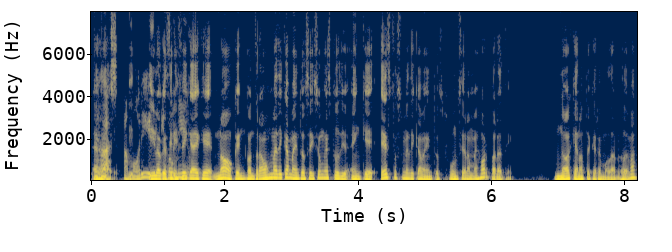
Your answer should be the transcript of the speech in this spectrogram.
Ajá. vas a morir. Y, lo que significa mío. es que no, que encontramos medicamentos, se hizo un estudio en que estos medicamentos funcionan mejor para ti. No es que no te queremos dar los demás,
